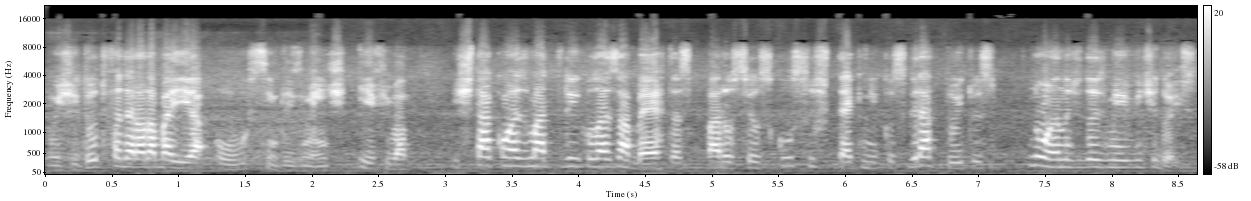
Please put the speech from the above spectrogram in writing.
O Instituto Federal da Bahia, ou simplesmente IFBA, está com as matrículas abertas para os seus cursos técnicos gratuitos no ano de 2022.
